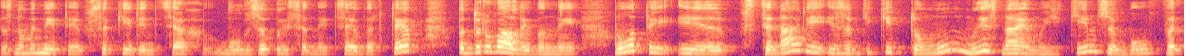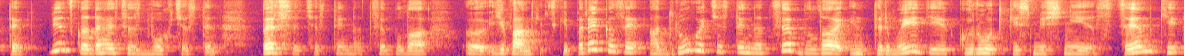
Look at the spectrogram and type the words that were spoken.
знаменитий в Сокиринцях був записаний цей вертеп. Подарували вони ноти і сценарії, і завдяки тому ми знаємо, яким же був вертеп. Він складається з двох частин. Перша частина це була е, євангельські перекази, а друга частина це була інтермедії, короткі смішні сценки,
